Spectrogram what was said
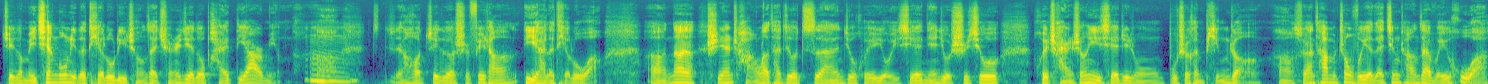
这个每千公里的铁路里程在全世界都排第二名的啊。然后这个是非常厉害的铁路网，啊，那时间长了，它就自然就会有一些年久失修，会产生一些这种不是很平整啊。虽然他们政府也在经常在维护啊，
